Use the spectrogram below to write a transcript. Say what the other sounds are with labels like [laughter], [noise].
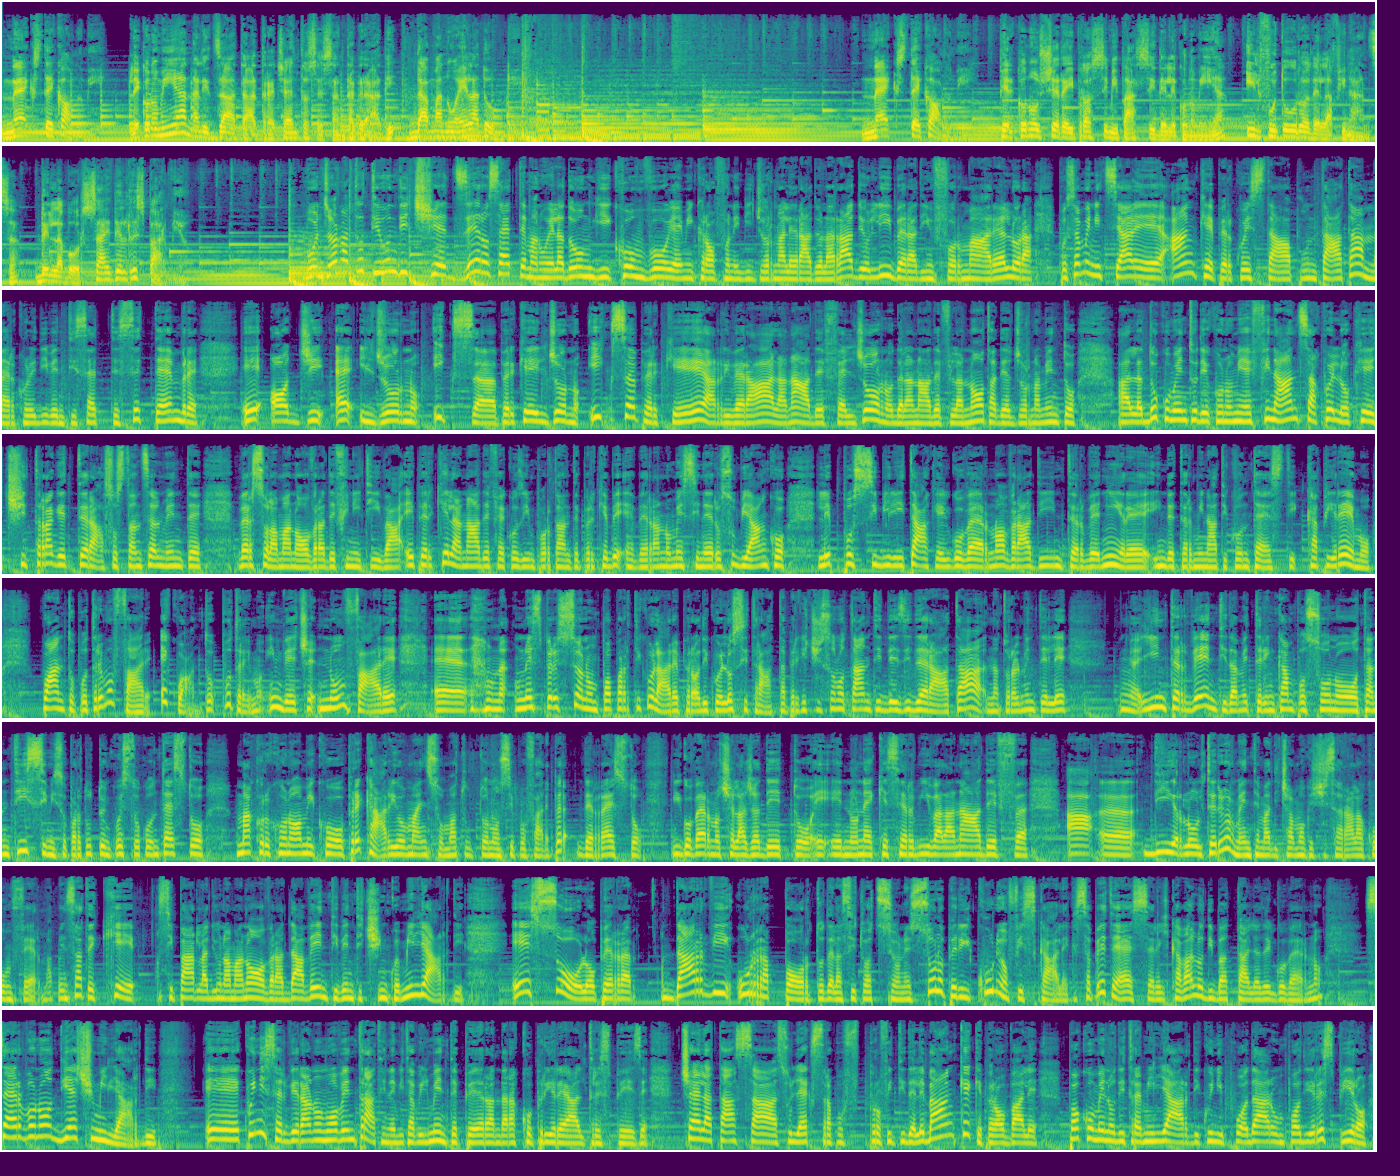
Next Economy. L'economia analizzata a 360 gradi da Manuela Donghi. Next Economy. Per conoscere i prossimi passi dell'economia, il futuro della finanza, della borsa e del risparmio. Buongiorno a tutti, 11.07 Manuela Donghi con voi ai microfoni di Giornale Radio, la radio libera di informare. Allora, possiamo iniziare anche per questa puntata, mercoledì 27 settembre e oggi è il giorno X, perché il giorno X? Perché arriverà la NADEF, è il giorno della NADEF, la nota di aggiornamento al documento di economia e finanza, quello che ci traghetterà sostanzialmente verso la manovra definitiva. E perché la NADEF è così importante importante perché beh, verranno messi nero su bianco le possibilità che il governo avrà di intervenire in determinati contesti. Capiremo quanto potremo fare e quanto potremo invece non fare. È una, un'espressione un po' particolare, però di quello si tratta, perché ci sono tanti desiderata, naturalmente le gli interventi da mettere in campo sono tantissimi, soprattutto in questo contesto macroeconomico precario, ma insomma tutto non si può fare. Per, del resto il governo ce l'ha già detto e, e non è che serviva la Nadef a eh, dirlo ulteriormente, ma diciamo che ci sarà la conferma. Pensate che si parla di una manovra da 20-25 miliardi e solo per darvi un rapporto della situazione solo per il cuneo fiscale, che sapete essere il cavallo di battaglia del governo, servono 10 miliardi e quindi serviranno nuove entrate inevitabilmente per andare a coprire altre spese. C'è la tassa sugli extra profitti delle banche che però vale poco meno di 3 miliardi, quindi può dare un po' di respiro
